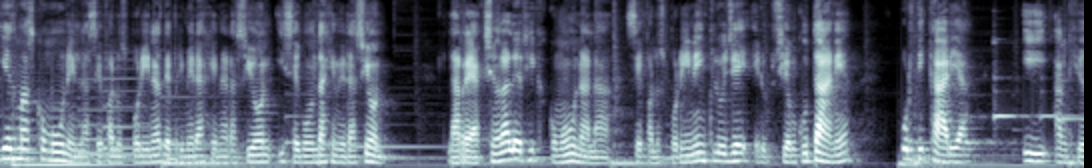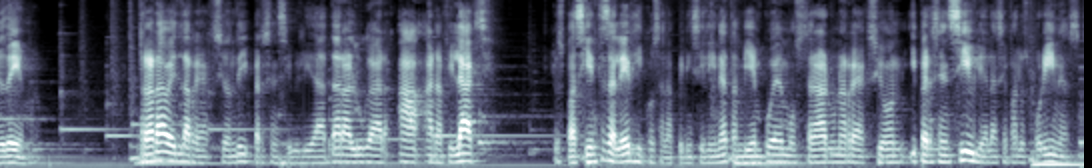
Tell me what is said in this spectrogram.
y es más común en las cefalosporinas de primera generación y segunda generación. La reacción alérgica común a la cefalosporina incluye erupción cutánea, urticaria y angiodema. Rara vez la reacción de hipersensibilidad dará lugar a anafilaxia. Los pacientes alérgicos a la penicilina también pueden mostrar una reacción hipersensible a las cefalosporinas.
